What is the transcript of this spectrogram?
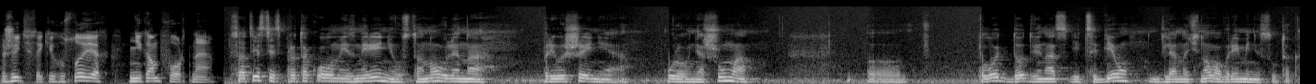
жить в таких условиях некомфортно. В соответствии с протоколами измерения установлено превышение уровня шума э, вплоть до 12 дБ для ночного времени суток.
